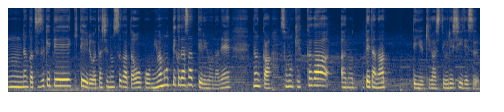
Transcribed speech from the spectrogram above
うん、なんか続けてきている私の姿をこう見守ってくださっているようなねなんかその結果があの出たなっていう気がして嬉しいです。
